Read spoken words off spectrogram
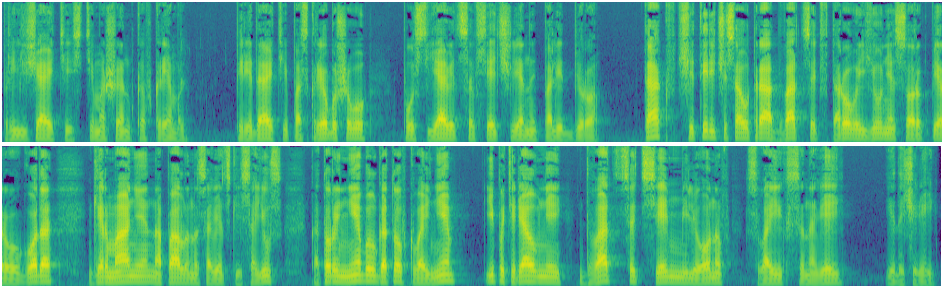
Приезжайте с Тимошенко в Кремль. Передайте Поскребышеву, пусть явятся все члены Политбюро. Так, в 4 часа утра 22 июня 1941 года Германия напала на Советский Союз, который не был готов к войне и потерял в ней 27 миллионов своих сыновей и дочерей.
